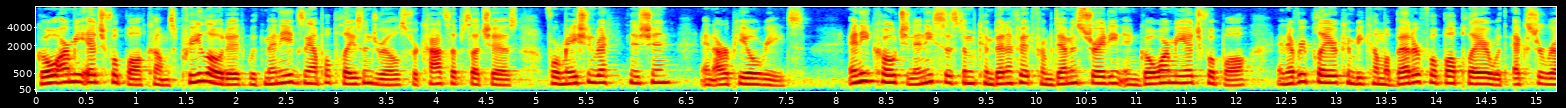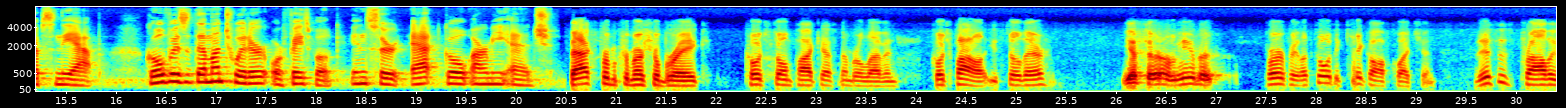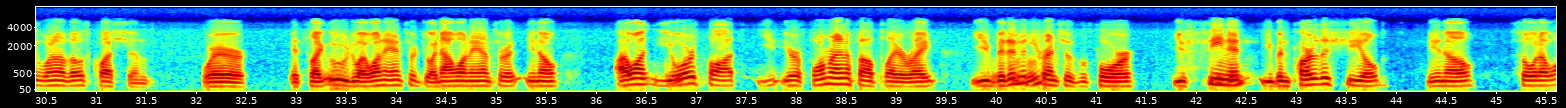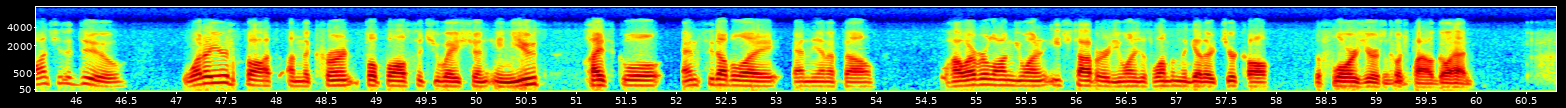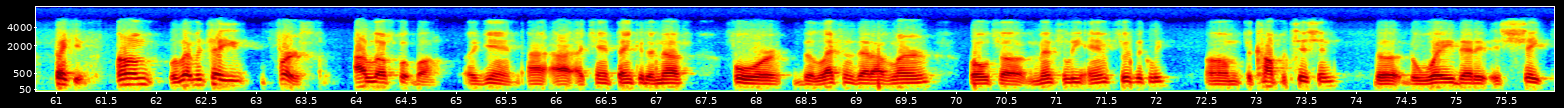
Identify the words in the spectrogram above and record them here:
Go Army Edge Football comes preloaded with many example plays and drills for concepts such as formation recognition and RPO reads. Any coach in any system can benefit from demonstrating in Go Army Edge Football, and every player can become a better football player with extra reps in the app. Go visit them on Twitter or Facebook. Insert at Go Army Edge. Back from commercial break, Coach Stone podcast number 11. Coach Pile, you still there? Yes, sir. I'm here, but perfect. Let's go with the kickoff question. This is probably one of those questions where it's like, ooh, do I want to answer it? Do I not want to answer it? You know, I want your thoughts. You're a former NFL player, right? You've been in the mm-hmm. trenches before. You've seen mm-hmm. it. You've been part of the Shield. You know, so what I want you to do, what are your thoughts on the current football situation in youth, high school, NCAA, and the NFL? However long you want to each topic, or do you want to just lump them together? It's your call. The floor is yours, mm-hmm. Coach Pile. Go ahead. Thank you. Um, well, let me tell you first, I love football. Again, I, I, I can't thank it enough for the lessons that I've learned, both uh, mentally and physically. Um, the competition the the way that it is shaped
